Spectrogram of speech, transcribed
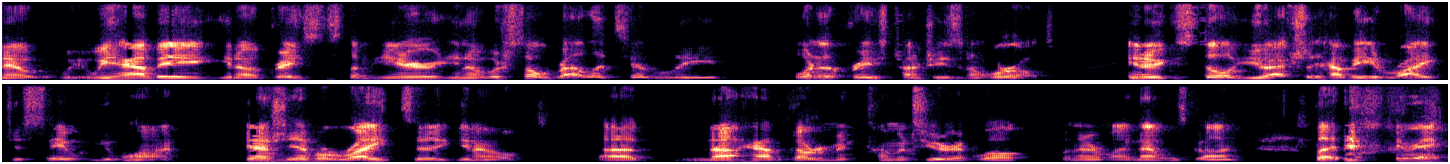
know, we, we have a you know great system here. You know, we're still relatively one of the freest countries in the world. You know, you can still you actually have a right to say what you want. You actually have a right to you know uh, not have government come into your well, never mind, that was gone. But right.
